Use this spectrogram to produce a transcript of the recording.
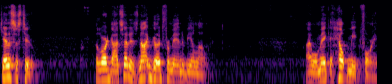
Genesis 2. The Lord God said, It is not good for man to be alone. I will make a helpmeet for him.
